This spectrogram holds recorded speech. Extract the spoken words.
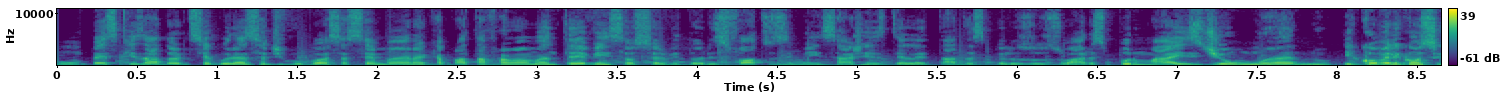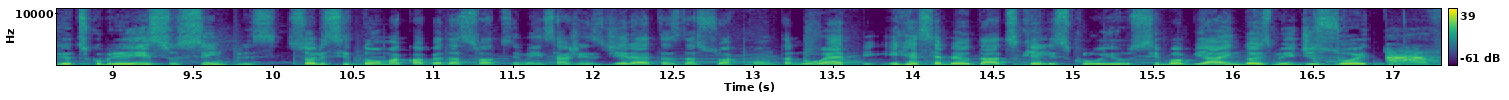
Um pesquisador de segurança divulgou essa semana que a plataforma manteve em seus servidores fotos e mensagens deletadas pelos usuários por mais de um ano. E como ele conseguiu descobrir isso? Simples. Solicitou uma cópia das fotos e mensagens diretas da sua conta no app e recebeu dados que ele excluiu, se bobear, em 2018. Ah,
